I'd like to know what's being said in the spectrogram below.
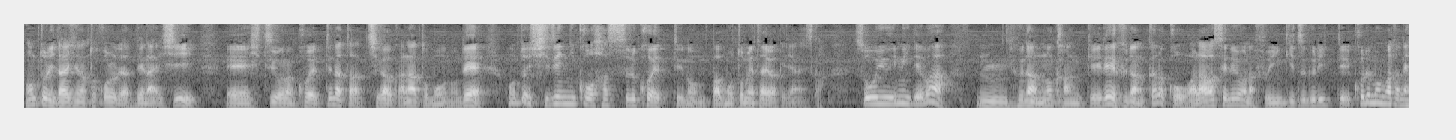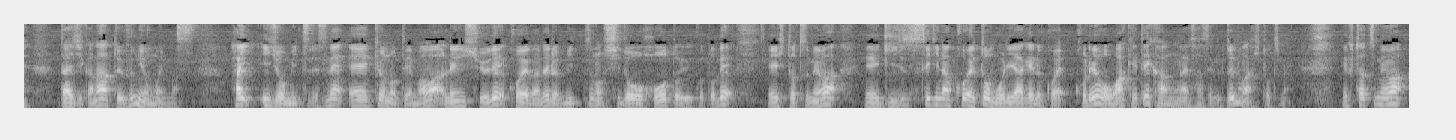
本当に大事なところでは出ないし、えー、必要な声ってなったら違うかなと思うので本当に自然にこう発する声っていうのをやっぱ求めたいわけじゃないですかそういう意味では、うん、普段の関係で普段からこう笑わせるような雰囲気作りっていうこれもまたね大事かなというふうに思います。はい、以上3つですね、えー、今日のテーマは練習で声が出る3つの指導法ということで、えー、1つ目は、えー、技術的な声と盛り上げる声、これを分けて考えさせるというのが1つ目。で2つ目は、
